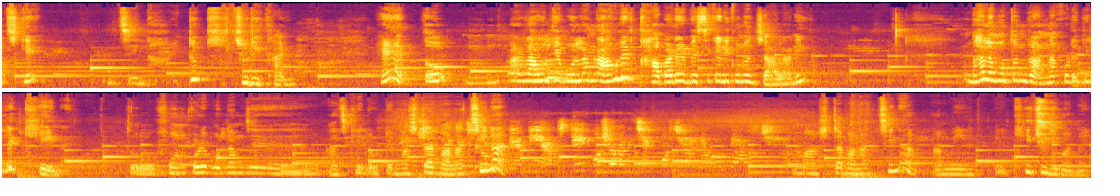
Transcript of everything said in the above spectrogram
আজকে? যে না, একটু খিচুড়ি খাই। হ্যাঁ তো আর রাহুলকে বললাম, রাহুলের খাবারের বেসিক্যালি কোনো জ্বালা নেই। ভালো মতন রান্না করে দিলে খেয়ে নেয় তো ফোন করে বললাম যে আজকে লোটে মাছটা বানাচ্ছি না? মাছটা বানাচ্ছি না, আমি খিচুড়ি বানাই।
